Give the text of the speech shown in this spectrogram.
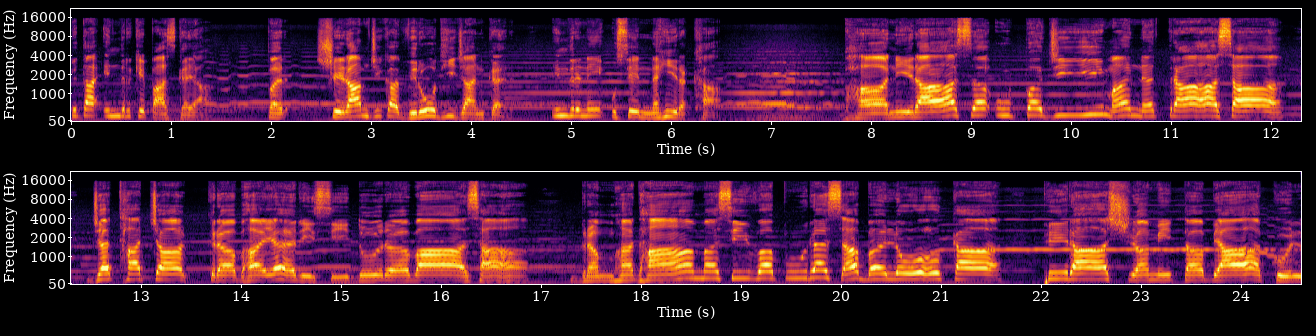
पिता इंद्र के पास गया। पर श्री राम जी का विरोध ही जानकर इंद्र ने उसे नहीं रखा। भानिरास उपजी मन त्रासा, जथा चक्र भय ऋषि दुर्वासा। ब्रह्मधाम शिवपुर सब लोका फिर आश्रमित व्याकुल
